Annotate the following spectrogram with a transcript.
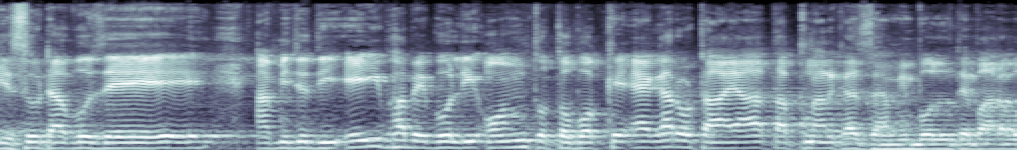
কিছুটা বুঝে। আমি যদি এইভাবে বলি, অন্তত পক্ষে এগারোটা আয়াত আপনার কাছে আমি বলতে পারব।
